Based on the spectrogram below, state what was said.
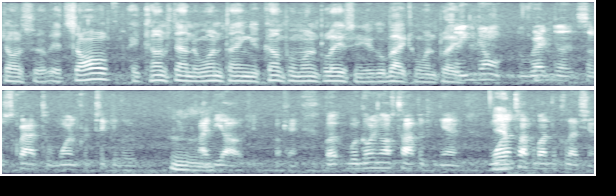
Because it's all, it comes down to one thing. You come from one place and you go back to one place. So you don't read, uh, subscribe to one particular Mm. ideology. Okay. But we're going off topic again. We Yep. want to talk about the collection.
